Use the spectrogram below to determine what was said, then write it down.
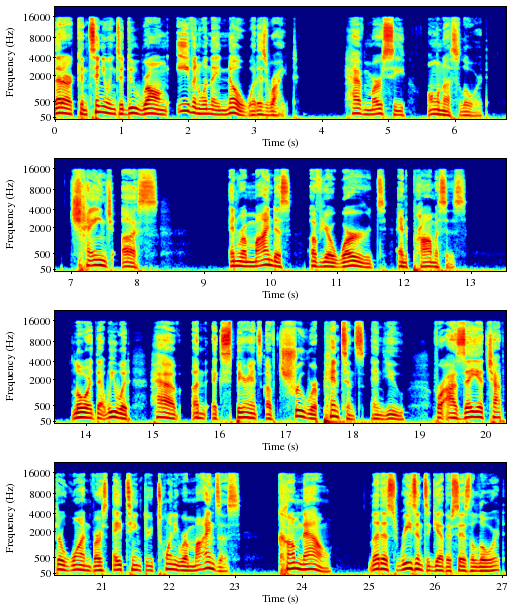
that are continuing to do wrong even when they know what is right. Have mercy on us, Lord. Change us and remind us of your words and promises. Lord, that we would have an experience of true repentance in you. For Isaiah chapter 1, verse 18 through 20 reminds us Come now, let us reason together, says the Lord.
